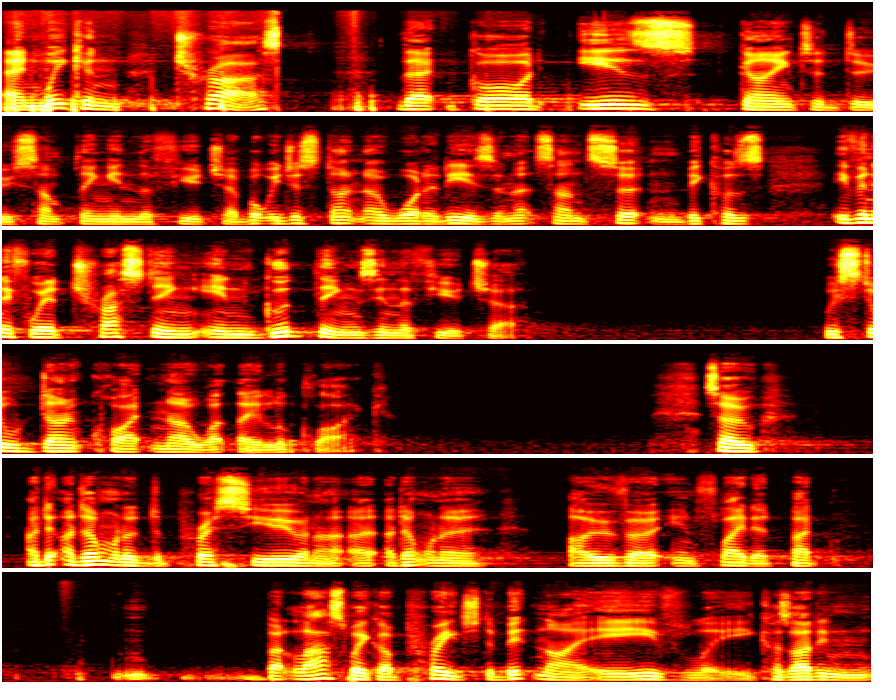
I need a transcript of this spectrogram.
And we can trust that God is going to do something in the future, but we just don't know what it is, and it's uncertain because even if we're trusting in good things in the future, we still don't quite know what they look like. So I don't want to depress you and I don't want to overinflate it, but but last week I preached a bit naively because I didn't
